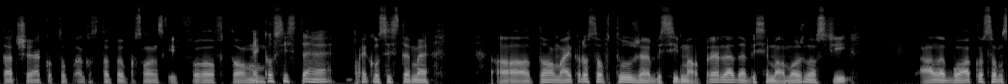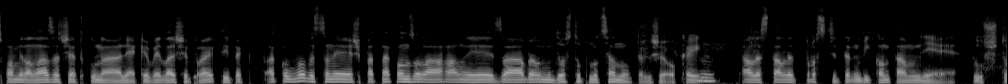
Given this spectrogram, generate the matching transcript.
tače, ako to, ako to po slovensky, v, v tom ekosystéme. ekosystéme uh, toho Microsoftu, že aby si mal prehľad, aby si mal možnosti, alebo ako som spomínal na začiatku na nejaké vedľajšie projekty, tak ako vôbec to nie je špatná konzola, hlavne je za veľmi dostupnú cenu, takže OK, Mm. ale stále proste ten výkon tam nie je. Tu už, to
